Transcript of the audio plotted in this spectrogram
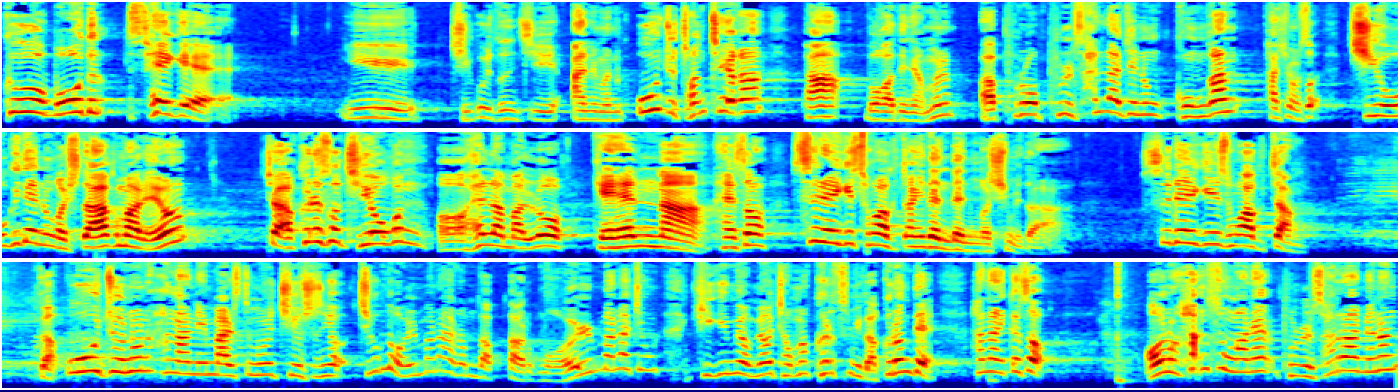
그 모든 세계 이 지구든지 아니면 우주 전체가 다 뭐가 되냐면 앞으로 불 살라지는 공간 다시 말해서 지옥이 되는 것이다 그 말이에요. 자, 그래서 지옥은 어, 헬라 말로 게헨나 해서 쓰레기 소각장이 된다는 것입니다. 쓰레기 소각장. 그러니까 우주는 하나님 말씀으로 지으셨으니 지금도 얼마나 아름답다 그러고 얼마나 지금 기기묘며 정말 그렇습니까? 그런데 하나님께서 어느 한순간에 불을 살아하면은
